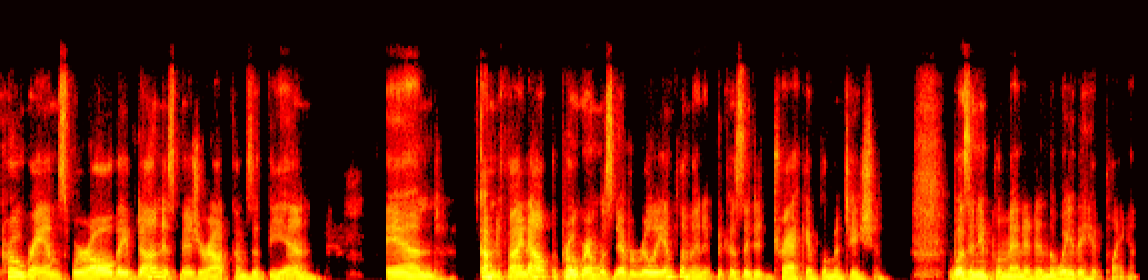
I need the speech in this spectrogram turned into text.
programs where all they've done is measure outcomes at the end. And come to find out, the program was never really implemented because they didn't track implementation. It wasn't implemented in the way they had planned.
